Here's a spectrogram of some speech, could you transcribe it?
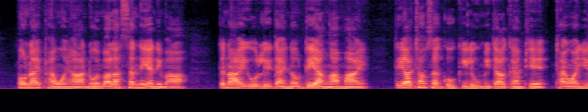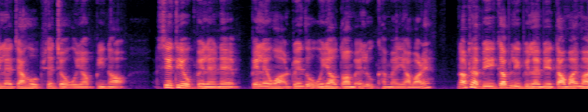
။မုန်တိုင်းဖန်ဝန်းဟာနိုဝင်ဘာလ12ရက်နေ့မှာတနအီကိုလေးတိုင်နှုန်း105မိုင်169ကီလိုမီတာခန့်ဖြင့်ထိုင်ဝမ်ရေလက်ကြားကိုဖျက်ကျော်ဝင်ရောက်ပြီးနောက်အရှိတရုတ်ပင်လယ်နဲ့ပင်လယ်ဝအတွင်းသို့ဝင်ရောက်သွားမယ်လို့ခန့်မှန်းရပါတယ်။နောက်ထပ်ပြီးကပလီပင်လယ်ပြင်တောင်ပိုင်းမှာ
